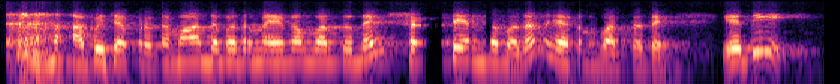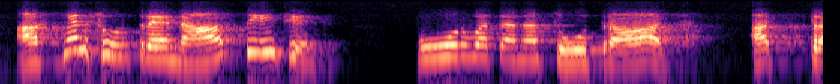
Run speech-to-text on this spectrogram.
अपि च प्रथमान्तपदम् एकं वर्तते षष्ट्यन्तपदम् एकं वर्तते। यदि अस्मिन् सूत्रे नास्ति चेत्, पूर्वतनसूत्रात् अत्र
